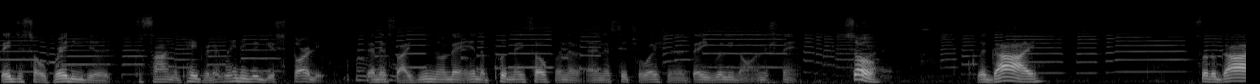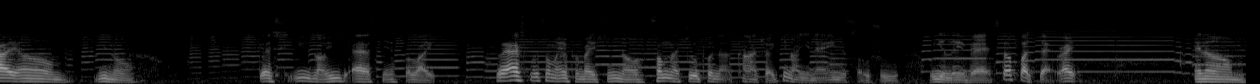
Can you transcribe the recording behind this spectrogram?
they just so ready to to sign the paper. They're ready to get started. That it's like you know they end up putting themselves in a in a situation that they really don't understand. So the guy. So the guy, um, you know, guess you know he's asking for like you ask for some information, you know, something that you would put in a contract, you know, your name, your social, where you live at, stuff like that, right? And um,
